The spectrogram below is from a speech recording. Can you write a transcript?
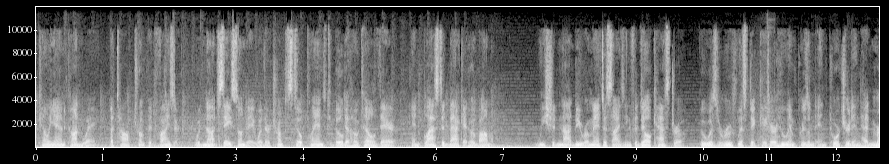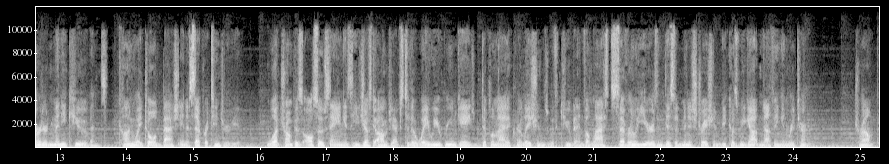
Kellyanne Conway, a top Trump advisor, would not say Sunday whether Trump still planned to build a hotel there, and blasted back at Obama. We should not be romanticizing Fidel Castro, who was a ruthless dictator who imprisoned and tortured and had murdered many Cubans, Conway told Bash in a separate interview. What Trump is also saying is he just objects to the way we re-engaged diplomatic relations with Cuba in the last several years in this administration because we got nothing in return. Trump,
